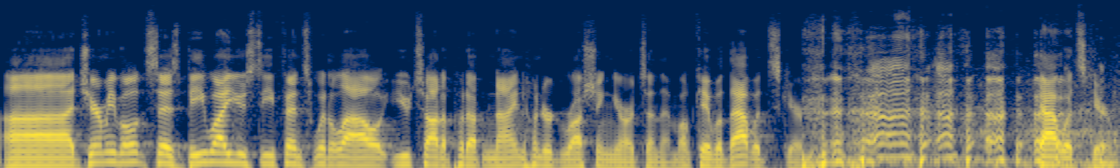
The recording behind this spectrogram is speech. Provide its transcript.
Uh, Jeremy Bolt says BYU's defense would allow Utah to put up 900 rushing yards on them. Okay, well, that would scare me. that would scare me.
